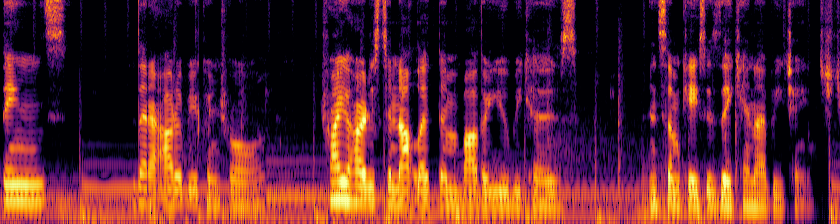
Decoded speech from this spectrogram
things that are out of your control, try your hardest to not let them bother you because in some cases they cannot be changed.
